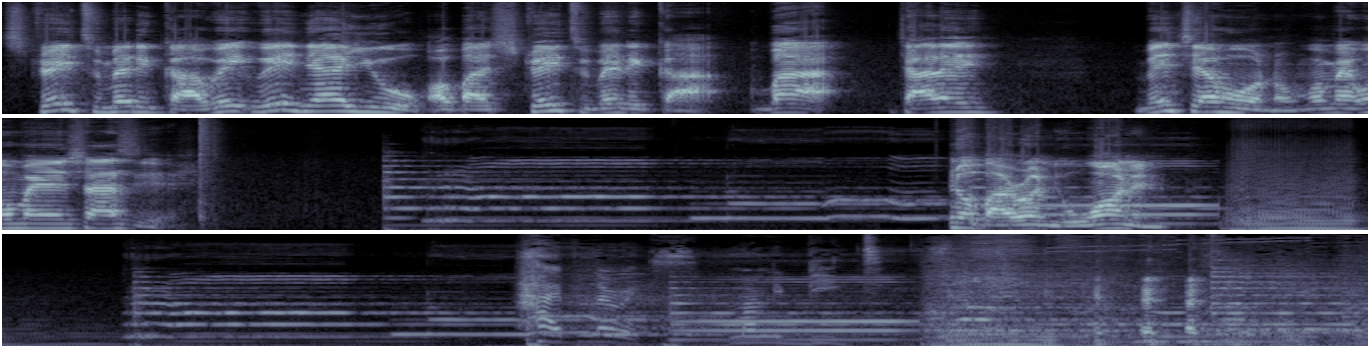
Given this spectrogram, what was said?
straight to medical wei wei nya yi o ɔba straight to medical ba kyale menkyɛ ho no mɔmɛ mɔmɛ yɛn hyɛ aseɛ ɛna ɔba rɔ ne warning. Hype lyrics, mommy beat.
